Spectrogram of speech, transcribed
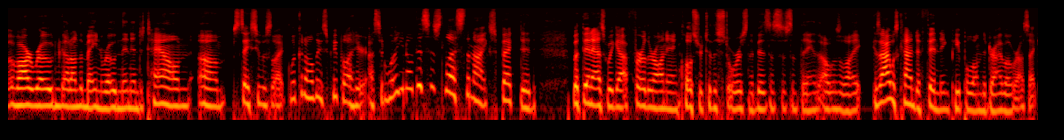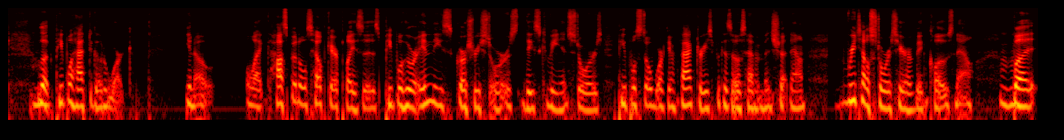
of our road and got on the main road and then into town, um, Stacy was like, "Look at all these people out here." I said, "Well, you know, this is less than I expected." But then as we got further on in, closer to the stores and the businesses and things, I was like, because I was kind of defending people on the drive over. I was like, "Look, people have to go to work. You know, like hospitals, healthcare places, people who are in these grocery stores, these convenience stores, people still work in factories because those haven't been shut down. Retail stores here have been closed now, mm-hmm. but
